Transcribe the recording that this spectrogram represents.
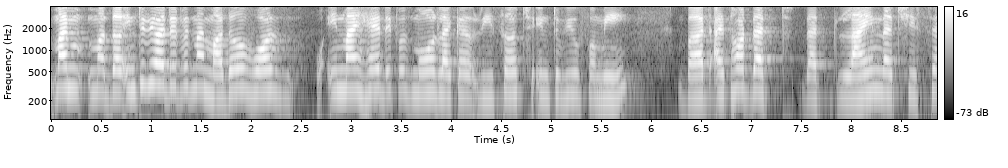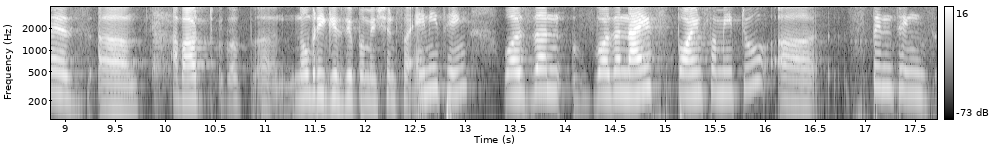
my, the interview I did with my mother was, in my head, it was more like a research interview for me. But I thought that that line that she says uh, about uh, nobody gives you permission for anything was, the, was a nice point for me to uh, spin things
